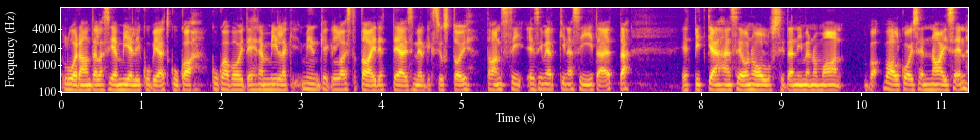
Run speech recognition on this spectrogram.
luodaan tällaisia mielikuvia, että kuka, kuka voi tehdä milläkin, minkäkinlaista taidetta. Ja esimerkiksi just toi tanssi esimerkkinä siitä, että, että pitkäänhän se on ollut sitä nimenomaan va- valkoisen naisen,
